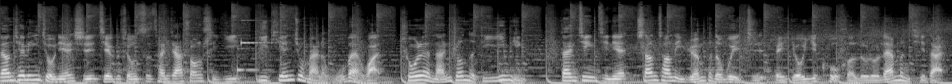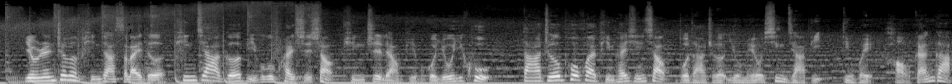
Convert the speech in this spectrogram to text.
两千零九年时，杰克琼斯参加双十一，一天就卖了五百万，成为了男装的第一名。但近几年，商场里原本的位置被优衣库和 Lululemon 替代。有人这么评价斯莱德：拼价格比不过快时尚，拼质量比不过优衣库。打折破坏品牌形象，不打折又没有性价比，定位好尴尬。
